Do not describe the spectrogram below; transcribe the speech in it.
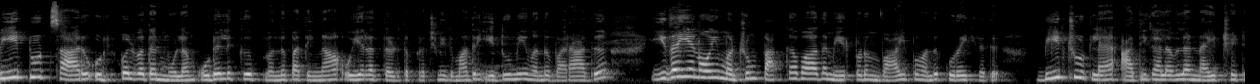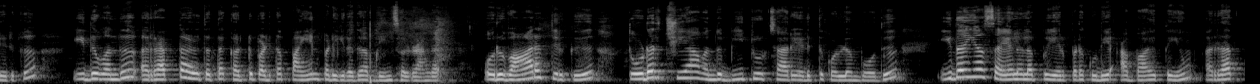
பீட்ரூட் சாறு உட்கொள்வதன் மூலம் உடலுக்கு வந்து பார்த்திங்கன்னா உயரத்தழுத்த பிரச்சனை இது மாதிரி எதுவுமே வந்து வராது. இதய நோய் மற்றும் பக்கவாதம் ஏற்படும் வாய்ப்பு வந்து குறைகிறது. பீட்ரூட்டில் அதிக அளவில் நைட்ரேட் இருக்குது இது வந்து ரத்த அழுத்தத்தை கட்டுப்படுத்த பயன்படுகிறது அப்படின்னு சொல்கிறாங்க ஒரு வாரத்திற்கு தொடர்ச்சியாக வந்து பீட்ரூட் சாறு எடுத்துக்கொள்ளும் போது இதய செயலிழப்பு ஏற்படக்கூடிய அபாயத்தையும் ரத்த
